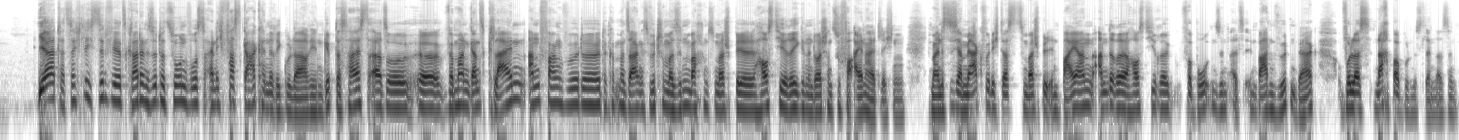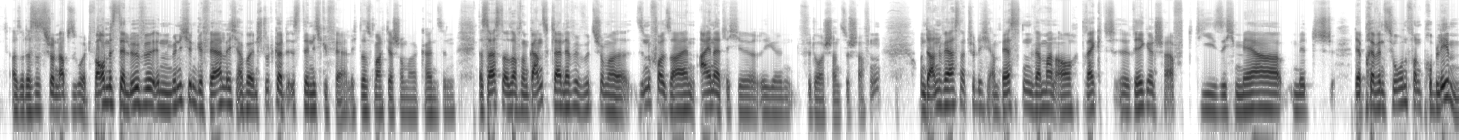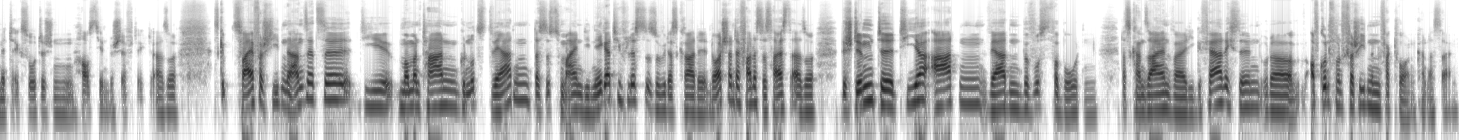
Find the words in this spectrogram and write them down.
Ja, tatsächlich sind wir jetzt gerade in einer Situation, wo es eigentlich fast gar keine Regularien gibt. Das heißt also, äh, wenn man ganz klein anfangen würde, dann könnte man sagen, es wird schon mal Sinn machen, zum Beispiel Haustierregeln in Deutschland zu vereinheitlichen. Ich meine, es ist ja merkwürdig, dass zum Beispiel in Bayern andere Haustiere verboten sind als in Baden-Württemberg, obwohl das Nachbarbundesländer sind. Also das ist schon absurd. Warum ist der Löwe in München gefährlich, aber in Stuttgart ist der nicht gefährlich? Das macht ja schon mal keinen Sinn. Das heißt also, auf einem ganz kleinen Level wird es schon mal sinnvoll sein, einheitliche Regeln für Deutschland zu schaffen. Und dann wäre es natürlich am besten, wenn man auch direkt äh, Regeln schafft, die sich mehr mit der Prävention von Problemen mit exotischen Haustieren beschäftigt. Also es gibt zwei verschiedene Ansätze, die momentan genutzt werden. Das ist zum einen die Negativliste, so wie das gerade in Deutschland der Fall ist. Das heißt also, bestimmte Tierarten werden bewusst verboten. Das kann sein, weil die gefährlich sind oder aufgrund von verschiedenen Faktoren kann das sein.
